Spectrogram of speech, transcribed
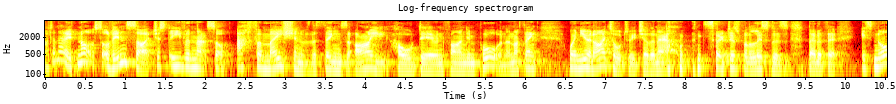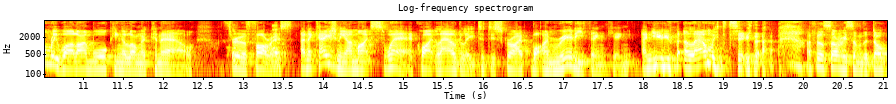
I don't know, if not sort of insight, just even that sort of affirmation of the things that I hold dear and find important. And I think when you and I talk to each other now, so just for the listeners' benefit, it's normally while I'm walking along a canal through a forest, and occasionally I might swear quite loudly to describe what I'm really thinking, and you allow me to do that. I feel sorry for some of the dog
